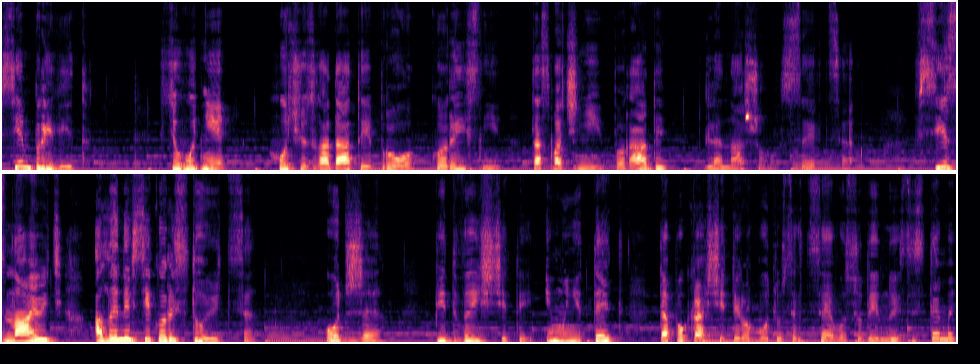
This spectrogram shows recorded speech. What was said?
Всім привіт! Сьогодні хочу згадати про корисні та смачні поради для нашого серця. Всі знають, але не всі користуються. Отже, підвищити імунітет та покращити роботу серцево-судинної системи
